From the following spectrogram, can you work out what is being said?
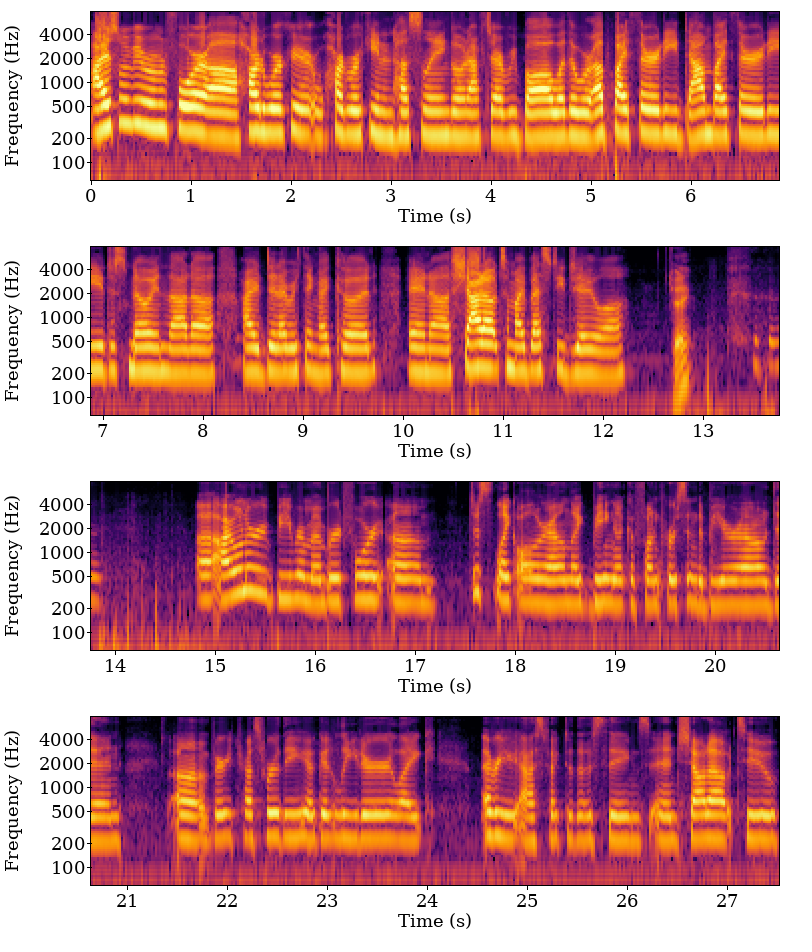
I just want to be remembered for uh, hard worker, hard working and hustling, going after every ball, whether we're up by 30, down by 30, just knowing that uh, I did everything I could. And uh, shout out to my bestie Jayla. Okay. uh, I want to be remembered for um, just like all around, like being like a fun person to be around and um, very trustworthy, a good leader, like every aspect of those things. And shout out to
